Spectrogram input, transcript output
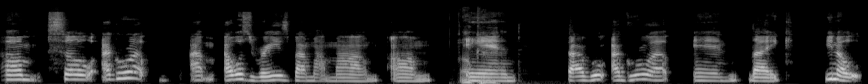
Um, so I grew up. I, I was raised by my mom, um, okay. and I grew I grew up in like you know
